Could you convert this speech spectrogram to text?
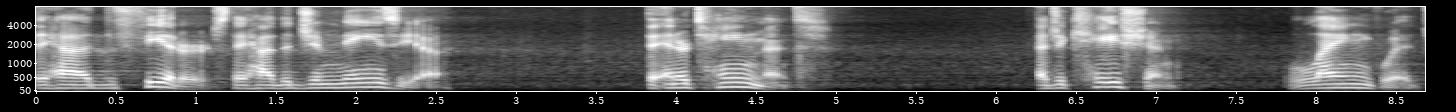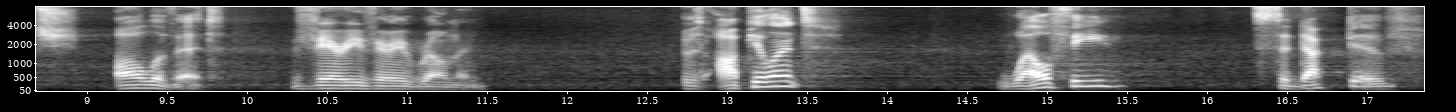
They had the theaters, they had the gymnasia, the entertainment, education, language, all of it very, very Roman. It was opulent, wealthy, seductive,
